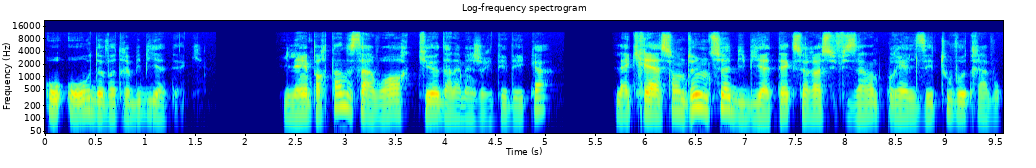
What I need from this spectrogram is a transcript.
au haut de votre bibliothèque. Il est important de savoir que, dans la majorité des cas, la création d'une seule bibliothèque sera suffisante pour réaliser tous vos travaux.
